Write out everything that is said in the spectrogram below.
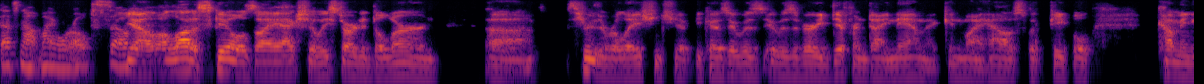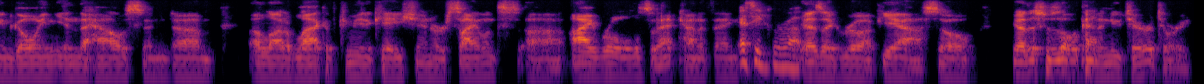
That's not my world." So yeah, a lot of skills I actually started to learn uh, through the relationship because it was it was a very different dynamic in my house with people coming and going in the house and um, a lot of lack of communication or silence, uh, eye rolls, that kind of thing. As he grew up. As I grew up, yeah. So yeah, this was all kind of new territory.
